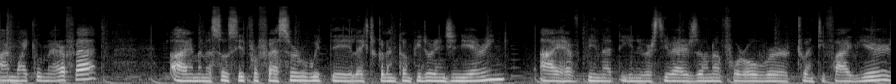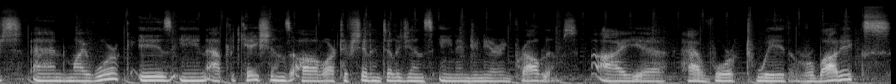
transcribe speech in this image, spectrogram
I'm Michael Marefat. I'm an associate professor with the Electrical and Computer Engineering. I have been at the University of Arizona for over 25 years, and my work is in applications of artificial intelligence in engineering problems. I uh, have worked with robotics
